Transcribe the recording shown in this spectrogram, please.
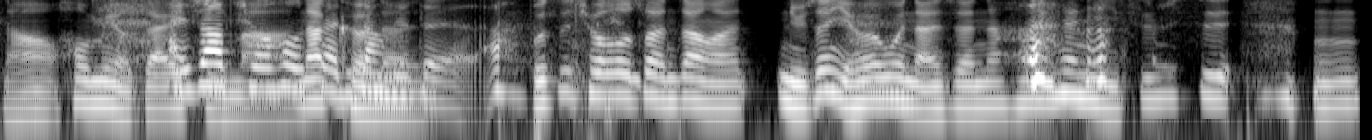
然后后面有在一起吗？那可能 不是秋后算账啊，女生也会问男生啊，那你是不是嗯，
